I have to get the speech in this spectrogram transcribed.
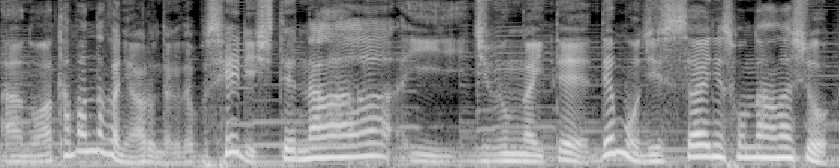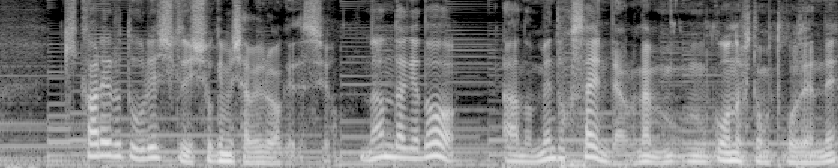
あの頭の中にあるんだけどやっぱ整理してない自分がいてでも実際にそんな話を聞かれると嬉しくて一生懸命喋るわけですよ。なんだけどあの面倒くさいんだろうね向こうの人も当然ね。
